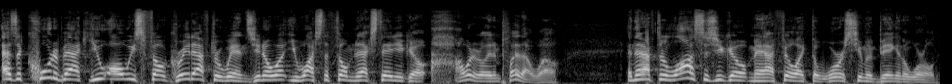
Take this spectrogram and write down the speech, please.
as a quarterback, you always felt great after wins. You know what? You watch the film the next day and you go, "Oh, I would have really didn't play that well. And then after losses, you go, man, I feel like the worst human being in the world.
